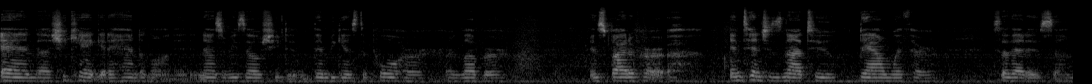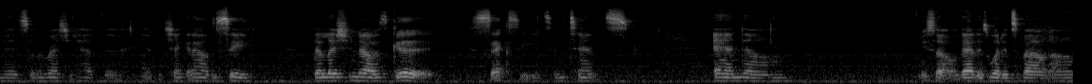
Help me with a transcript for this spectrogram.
and uh, she can't get a handle on it. And as a result, she then begins to pull her, her lover, in spite of her uh, intentions not to, down with her. So that is um, it. So the rest you have to you have to check it out and see. That lets you know it's good, it's sexy, it's intense, and um, so that is what it's about. Um,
